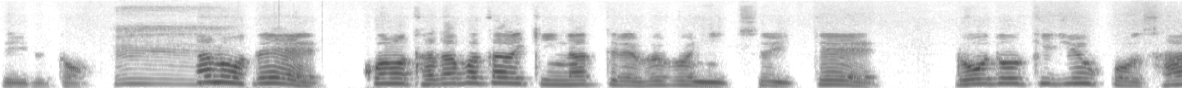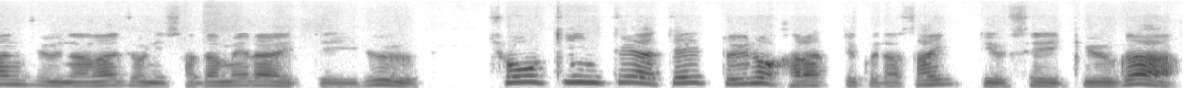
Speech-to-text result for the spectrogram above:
ていると。うん。なので、このただ働きになっている部分について、労働基準法37条に定められている賞金手当というのを払ってくださいっていう請求が、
